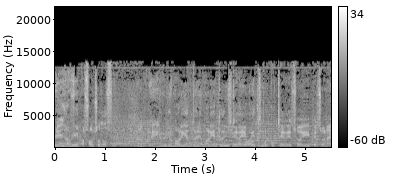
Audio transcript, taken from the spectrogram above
Bien, Javier. Alfonso XII. Pero yo me oriento, yo me oriento. Ustedes, porque, porque, ustedes soy personas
